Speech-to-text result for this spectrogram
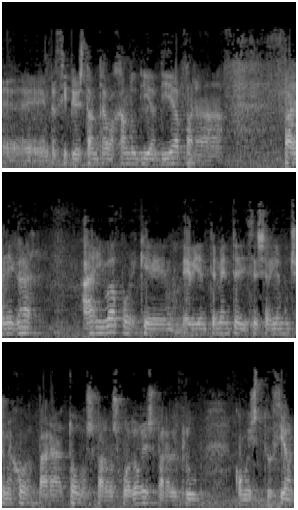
Eh, en principio están trabajando día a día para, para llegar arriba porque evidentemente dice sería mucho mejor para todos, para los jugadores, para el club como institución.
